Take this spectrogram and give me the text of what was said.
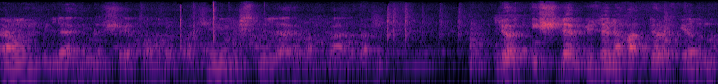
Euzu billahi mineşşeytanirracim. Bismillahirrahmanirrahim. Dört işlem üzerine harfler okuyalım mı?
